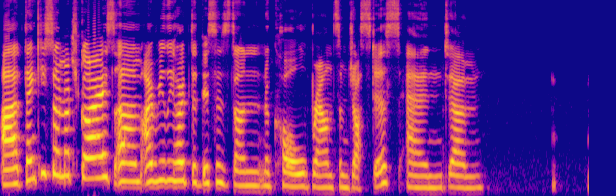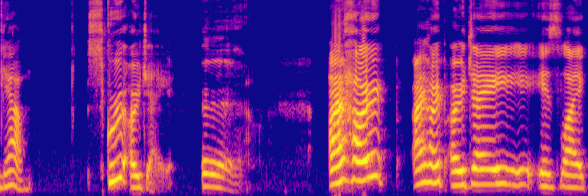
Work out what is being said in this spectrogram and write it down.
uh, thank you so much, guys. Um, I really hope that this has done Nicole Brown some justice, and um, yeah, screw OJ. Ugh. I hope I hope OJ is like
